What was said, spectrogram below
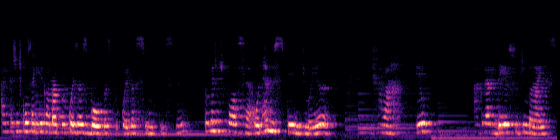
Ainda a gente consegue reclamar por coisas bobas, por coisas simples, né? Então que a gente possa olhar no espelho de manhã e falar: eu agradeço demais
